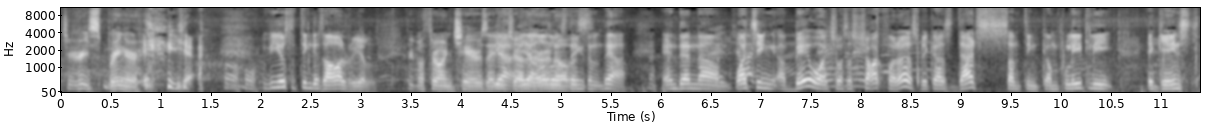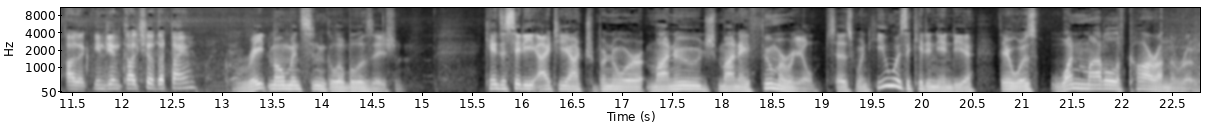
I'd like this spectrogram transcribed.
Jerry Springer. yeah. Oh. We used to think it's all real. People throwing chairs at yeah, each other. Yeah, all those all things. And, yeah. And then um, watching a Baywatch was a shock for us because that's something completely against our Indian culture at that time. Great moments in globalization. Kansas City IT entrepreneur Manuj Manethumarial says when he was a kid in India, there was one model of car on the road.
